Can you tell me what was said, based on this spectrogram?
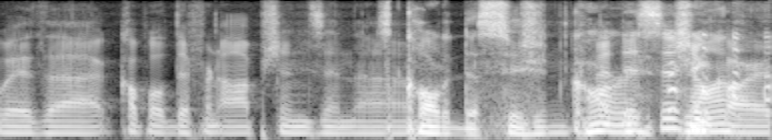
with uh, a couple of different options and um, It's called a decision card. a decision John. card.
